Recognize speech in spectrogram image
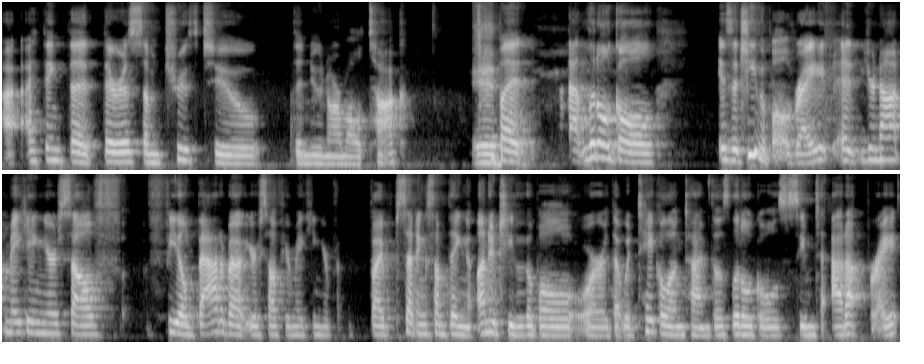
I think that there is some truth to the new normal talk. It, but that little goal is achievable, right? It, you're not making yourself feel bad about yourself. You're making your by setting something unachievable or that would take a long time, those little goals seem to add up, right?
